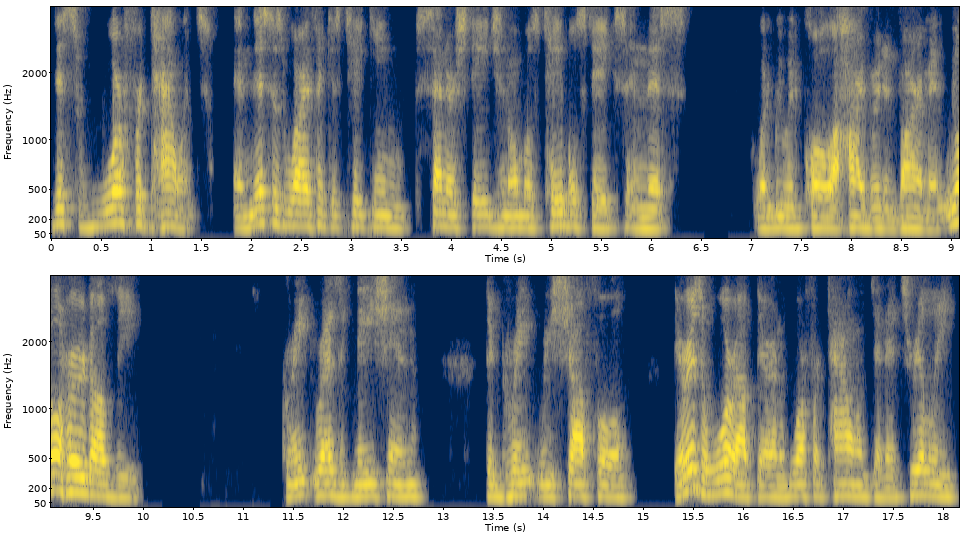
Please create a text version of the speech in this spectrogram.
This war for talent. And this is what i think is taking center stage and almost table stakes in this what we would call a hybrid environment. We all heard of the great resignation, the great reshuffle. There is a war out there and a war for talent, and it's really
